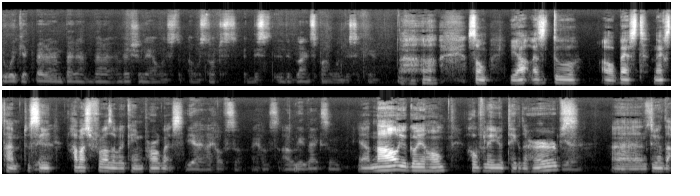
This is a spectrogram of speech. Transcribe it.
it will get better and better and better eventually I will st- I will start to s- this the blind spot will disappear so yeah, let's do our best next time to see Yeah. how much further we can progress. yeah I hope so I hope so I'll be back soon Yeah, now you're going home. Hopefully you take the herbs yeah and so. doing the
